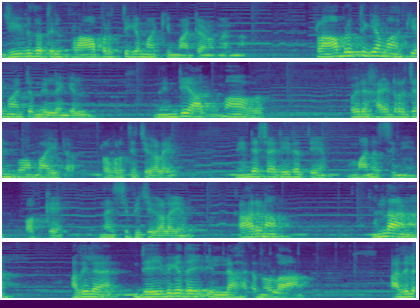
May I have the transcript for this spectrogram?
ജീവിതത്തിൽ പ്രാവർത്തികമാക്കി മാറ്റണമെന്ന്. പ്രാവർത്തികമാക്കി മാറ്റുന്നില്ലെങ്കിൽ നിന്റെ ആത്മാവ് ഒരു ഹൈഡ്രജൻ ബോംബായിട്ട് പ്രവർത്തിച്ചു കളയും. നിന്റെ ശരീരത്തെയും മനസ്സിനെയും ഒക്കെ നശിപ്പിച്ച് കളയും. കാരണം എന്താണ്? അതിൽ ദൈവികതയില്ല എന്നുള്ളതാണ്. അതിൽ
